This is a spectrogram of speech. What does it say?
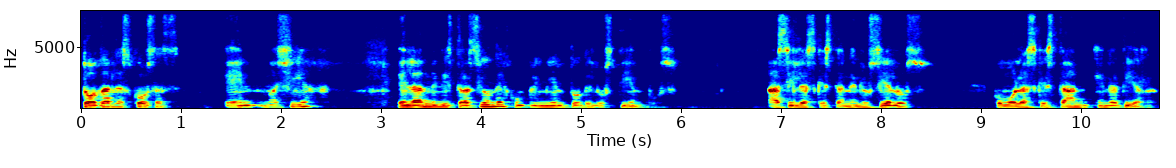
todas las cosas en Mashiach, en la administración del cumplimiento de los tiempos así las que están en los cielos como las que están en la tierra.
